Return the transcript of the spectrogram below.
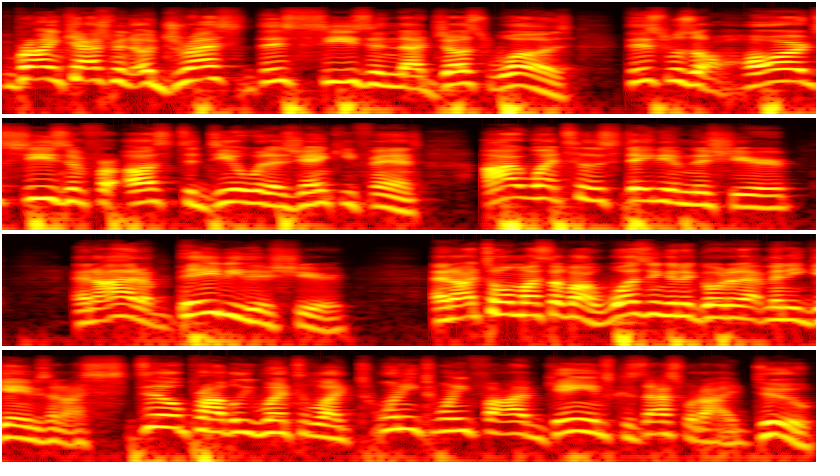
Brian Cashman addressed this season that just was. This was a hard season for us to deal with as Yankee fans. I went to the stadium this year and I had a baby this year. And I told myself I wasn't going to go to that many games. And I still probably went to like 20, 25 games because that's what I do.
